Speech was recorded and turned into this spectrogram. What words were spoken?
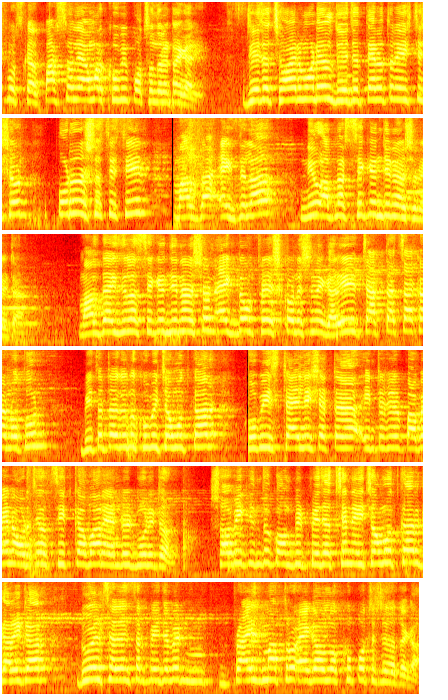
স্পোর্টস কার পার্সোনালি আমার খুবই পছন্দের একটা গাড়ি। দুই হাজার ছয়ের মডেল দুই হাজার তেরোতে রেজিস্ট্রেশন পনেরোশো সিসির মাজদা এক্সেলা নিউ আপনার সেকেন্ড জেনারেশন এটা। মাজদা এক্সেলা সেকেন্ড জেনারেশন একদম ফ্রেশ কন্ডিশনের গাড়ি। চারটা চাকা নতুন, ভিতরটা কিন্তু খুবই চমৎকার, খুবই স্টাইলিশ একটা ইন্টেরিয়র পাবেন original seat cover Android monitor সবই কিন্তু কমপ্লিট পেয়ে যাচ্ছেন। এই চমৎকার গাড়িটার ডুয়েল সাইলেন্সার পেয়ে যাবেন প্রাইস মাত্র এগারো লক্ষ পঁচিশ হাজার টাকা।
